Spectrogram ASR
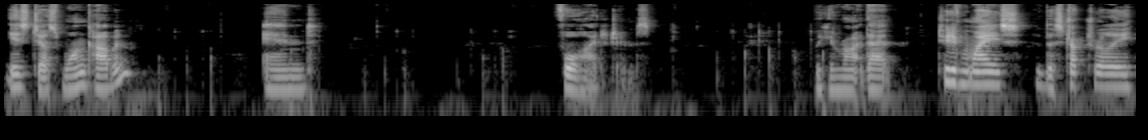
is just one carbon and four hydrogens. We can write that two different ways, the structurally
